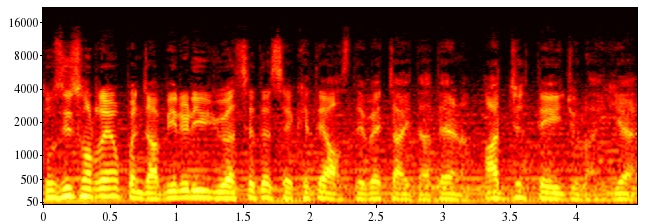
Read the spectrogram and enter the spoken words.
ਤੁਸੀਂ ਸੁਣ ਰਹੇ ਹੋ ਪੰਜਾਬੀ ਰੇਡੀਓ ਯੂਐਸਏ ਤੇ ਸਿੱਖ ਇਤਿਹਾਸ ਦੇ ਵਿੱਚ ਅੱਜ ਦਾ ਦਿਨ, ਅੱਜ 23 ਜੁਲਾਈ ਹੈ।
